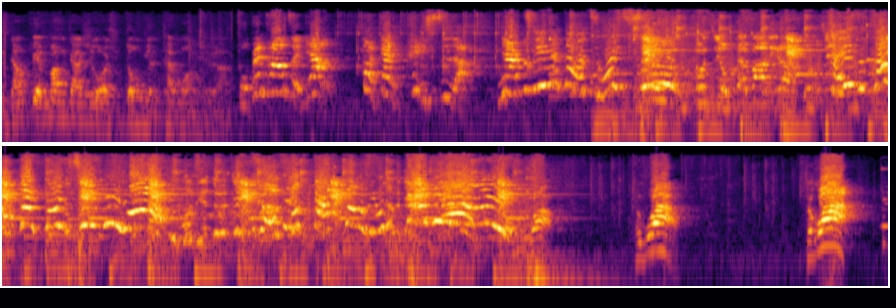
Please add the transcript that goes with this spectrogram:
你要变胖下去，我要去动物园探望你了啦。我变胖又怎样？到底干你屁事啊？你还不是一天到晚只会吃？对不起，我再骂你了。还一直在在关心我？我天，对不起，我我打爆你，我怎么打小瓜，小瓜，小瓜，干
